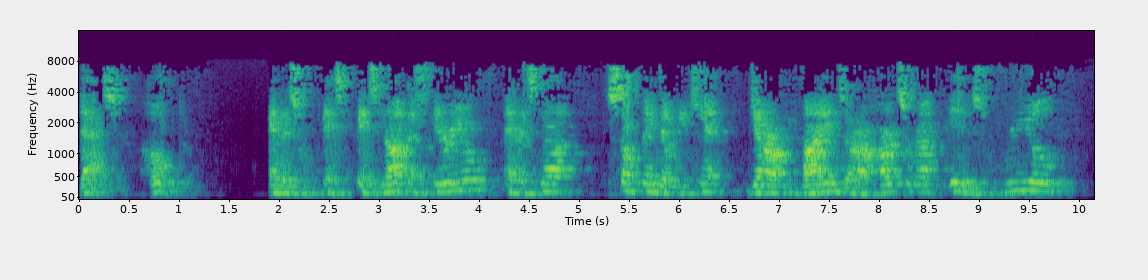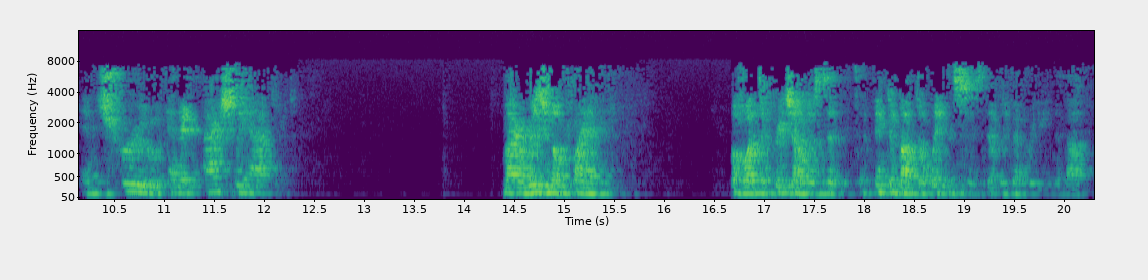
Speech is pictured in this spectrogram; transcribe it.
That's hope. And it's, it's, it's not ethereal and it's not something that we can't get our minds and our hearts around. It is real and true and it actually happened. My original plan of what to preach on was to, to think about the witnesses that we've been reading about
